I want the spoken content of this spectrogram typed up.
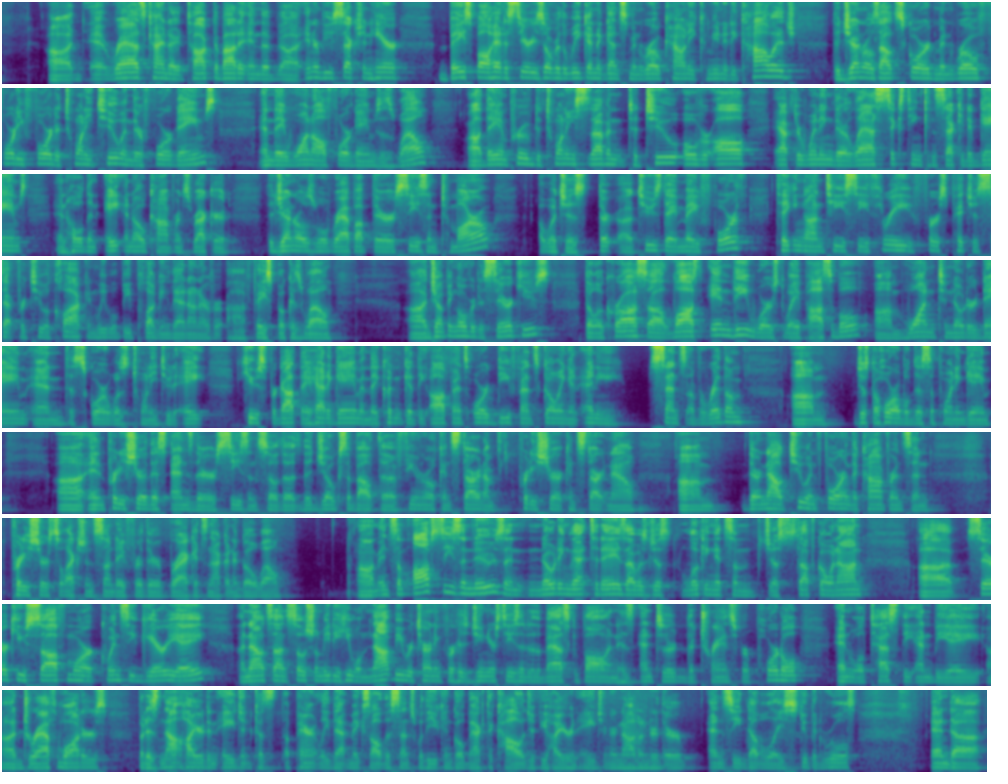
Uh, Raz kind of talked about it in the uh, interview section here. Baseball had a series over the weekend against Monroe County Community College. The Generals outscored Monroe 44 to 22 in their four games, and they won all four games as well. Uh, they improved to 27 to 2 overall after winning their last 16 consecutive games and hold an 8 0 conference record. The Generals will wrap up their season tomorrow, uh, which is thir- uh, Tuesday, May 4th, taking on TC3. First pitch is set for 2 o'clock, and we will be plugging that on our uh, Facebook as well. Uh, jumping over to Syracuse, The lacrosse uh, lost in the worst way possible, um, one to Notre Dame, and the score was 22 to 8. Hughes forgot they had a game and they couldn't get the offense or defense going in any sense of rhythm. Um, just a horrible, disappointing game. Uh, and pretty sure this ends their season. So the the jokes about the funeral can start. I'm pretty sure it can start now. Um, they're now two and four in the conference, and pretty sure selection Sunday for their bracket's not going to go well. Um, in some off-season news, and noting that today as I was just looking at some just stuff going on, uh, Syracuse sophomore Quincy Guerrier announced on social media he will not be returning for his junior season to the basketball and has entered the transfer portal and will test the NBA uh, draft waters, but has not hired an agent because apparently that makes all the sense whether you can go back to college if you hire an agent or not under their NCAA stupid rules. And uh,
